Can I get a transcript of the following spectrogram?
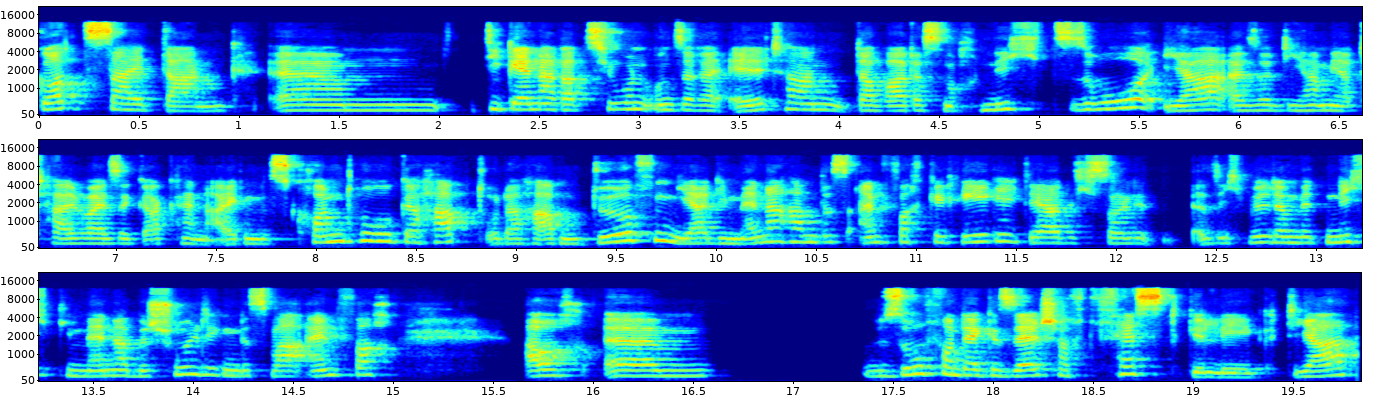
Gott sei Dank, ähm, die Generation unserer Eltern, da war das noch nicht so. Ja, also die haben ja teilweise gar kein eigenes Konto gehabt oder haben dürfen. Ja, die Männer haben das einfach geregelt. Ja, ich soll, also ich will damit nicht die Männer beschuldigen. Das war einfach auch ähm, so von der Gesellschaft festgelegt, ja,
